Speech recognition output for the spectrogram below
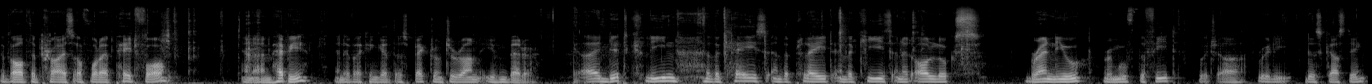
about the price of what I paid for and I'm happy and if I can get the Spectrum to run even better. I did clean the case and the plate and the keys and it all looks brand new. Removed the feet which are really disgusting.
